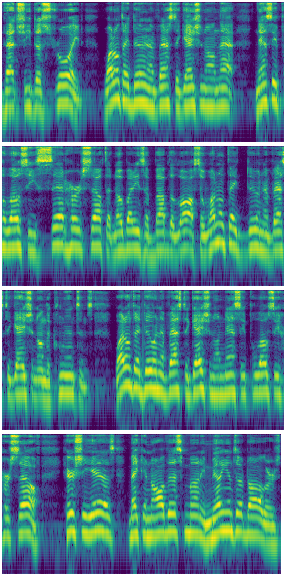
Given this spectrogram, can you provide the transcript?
That she destroyed. Why don't they do an investigation on that? Nancy Pelosi said herself that nobody's above the law. So why don't they do an investigation on the Clintons? Why don't they do an investigation on Nancy Pelosi herself? Here she is making all this money, millions of dollars,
